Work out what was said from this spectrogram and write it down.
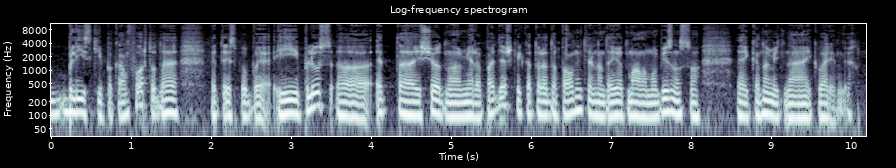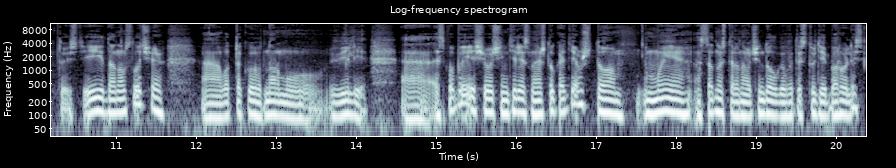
близкий по комфорту, да, это СПБ. И плюс это еще одна мера поддержки, которая дополнительно дает малому бизнесу экономить на эквайрингах. То есть, и в данном случае а, вот такую вот норму ввели. А, СПБ еще очень интересная штука тем, что мы, с одной стороны, очень долго в этой студии боролись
